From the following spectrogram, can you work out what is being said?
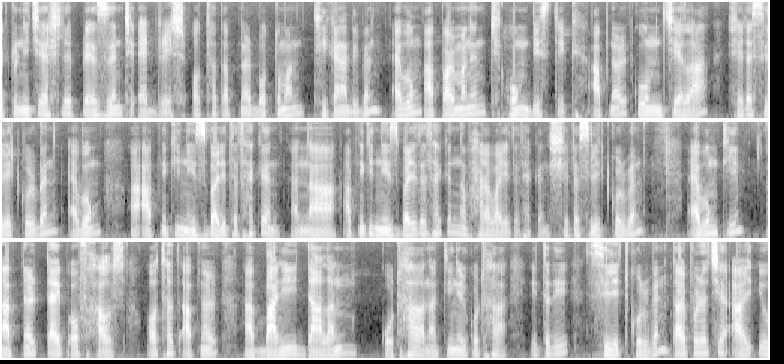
একটু নিচে আসলে প্রেজেন্ট অ্যাড্রেস অর্থাৎ আপনার বর্তমান ঠিকানা দিবেন এবং পারমানেন্ট হোম ডিস্ট্রিক্ট আপনার কোন জেলা সেটা সিলেক্ট করবেন এবং আপনি কি নিজ বাড়িতে থাকেন, না আপনি কি নিজ বাড়িতে থাকেন না ভাড়া বাড়িতে থাকেন, সেটা সিলেক্ট করবেন। এবং কি, আপনার টাইপ অফ হাউস অর্থাৎ আপনার বাড়ি, দালান কোঠা না টিনের কোঠা ইত্যাদি সিলেক্ট করবেন। তারপরে আছে আর ইউ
